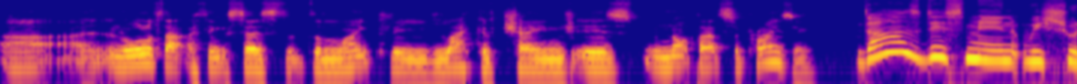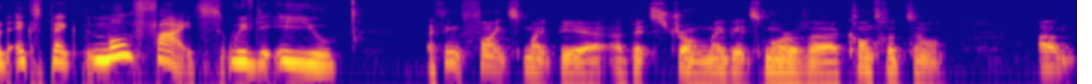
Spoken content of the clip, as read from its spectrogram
uh, and all of that, I think, says that the likely lack of change is not that surprising. Does this mean we should expect more fights with the EU? I think fights might be a, a bit strong. Maybe it's more of a contretemps. Um,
